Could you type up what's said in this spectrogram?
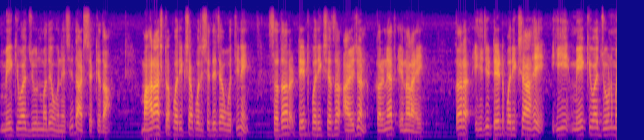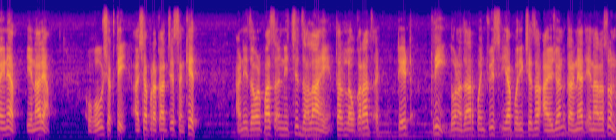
मे किंवा जूनमध्ये होण्याची दाट शक्यता. महाराष्ट्र परीक्षा परिषदेच्या वतीने सदर टेट परीक्षेचं आयोजन करण्यात येणार आहे. तर ही जी टेट परीक्षा आहे ही मे किंवा जून महिन्यात येणाऱ्या होऊ शकते अशा प्रकारचे संकेत आणि जवळपास निश्चित झाला आहे. तर लवकरच टेट थ्री दोन हजार पंचवीस या परीक्षेचं आयोजन करण्यात येणार असून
